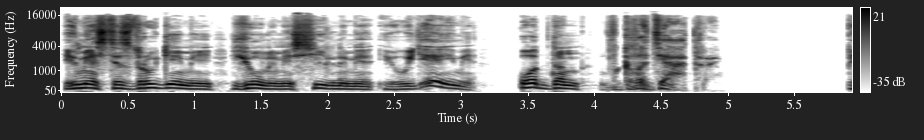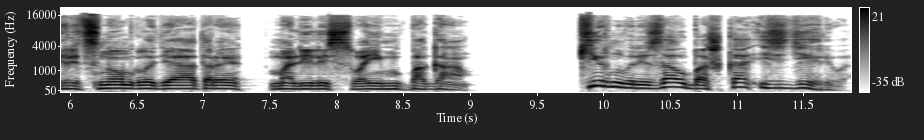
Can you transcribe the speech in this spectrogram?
и вместе с другими юными сильными иудеями отдан в гладиаторы. Перед сном гладиаторы молились своим богам. Кирн вырезал башка из дерева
